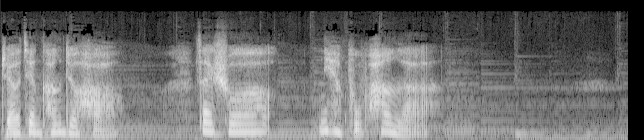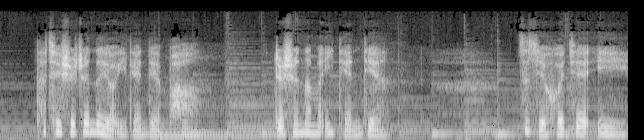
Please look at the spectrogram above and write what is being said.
只要健康就好。再说，你也不胖啊。”他其实真的有一点点胖，只是那么一点点。自己会介意，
